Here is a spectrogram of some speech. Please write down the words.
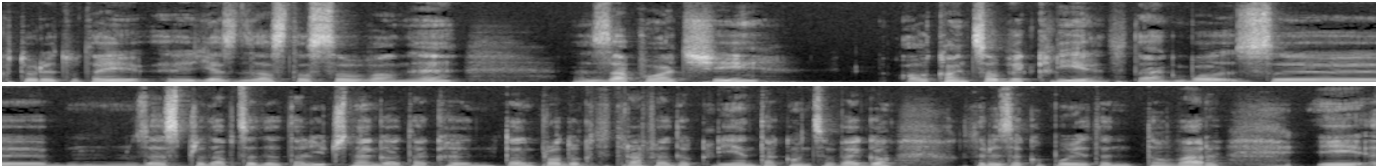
który tutaj jest zastosowany, zapłaci końcowy klient, tak? Bo z, ze sprzedawcy detalicznego tak, ten produkt trafia do klienta końcowego, który zakupuje ten towar i e,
